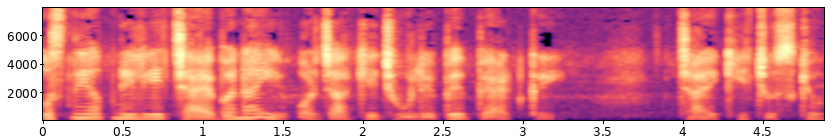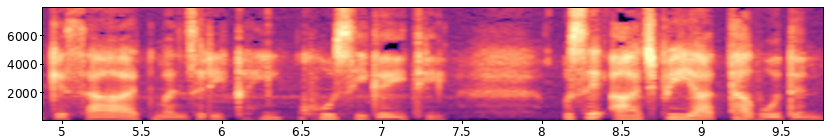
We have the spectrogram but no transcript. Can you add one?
उसने अपने लिए चाय बनाई और जाके झूले पे बैठ गई। चाय की चुस्कियों के साथ मंजरी कहीं खो सी गई थी। उसे आज भी याद था वो दिन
